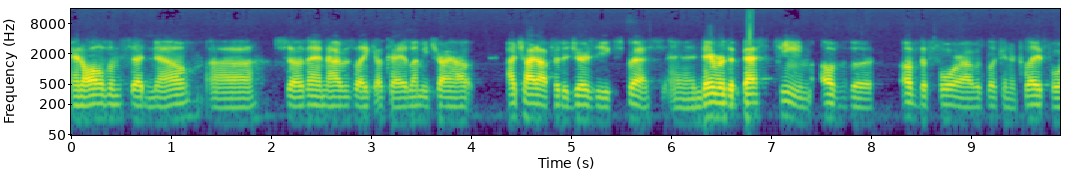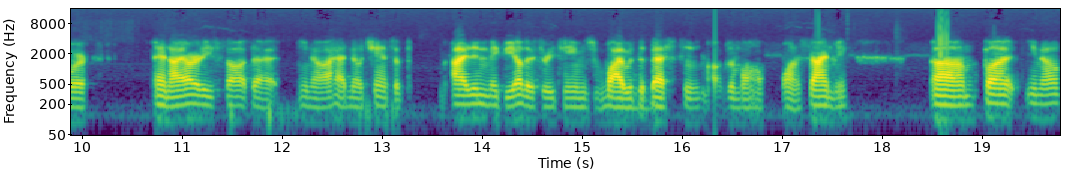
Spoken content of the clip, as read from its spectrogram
and all of them said no. Uh, so then I was like, okay, let me try out. I tried out for the Jersey Express, and they were the best team of the of the four I was looking to play for and I already thought that you know I had no chance of. I didn't make the other three teams. Why would the best team of them all want to sign me? Um, but you know,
